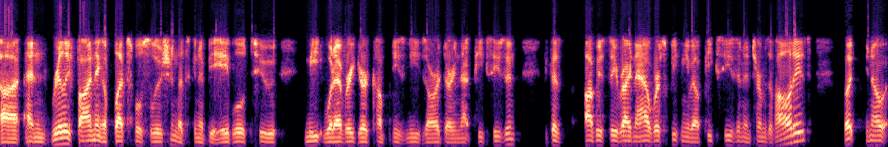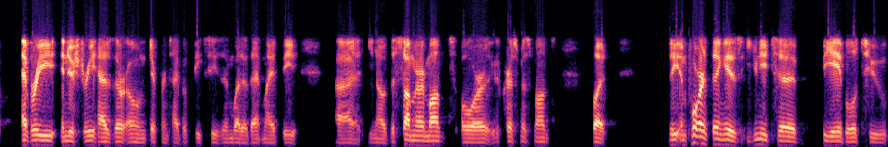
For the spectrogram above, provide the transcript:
Uh, and really finding a flexible solution that's going to be able to meet whatever your company's needs are during that peak season. Because obviously right now we're speaking about peak season in terms of holidays, but you know every industry has their own different type of peak season, whether that might be uh, you know the summer months or the Christmas months. But the important thing is you need to be able to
